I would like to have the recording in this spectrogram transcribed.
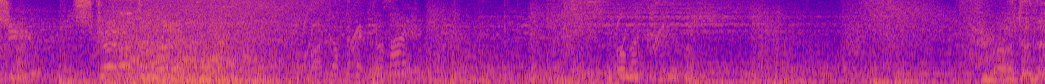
魂よ。力となれ。任せてください。お任せを。まだだ。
